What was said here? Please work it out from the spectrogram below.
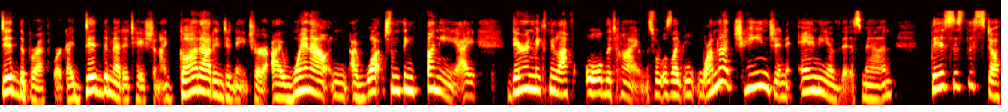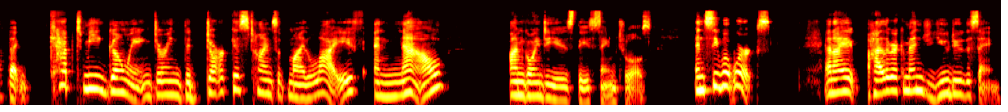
did the breath work, I did the meditation, I got out into nature, I went out and I watched something funny. I Darren makes me laugh all the time. So it was like, I'm not changing any of this, man. This is the stuff that kept me going during the darkest times of my life. And now I'm going to use these same tools and see what works. And I highly recommend you do the same.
